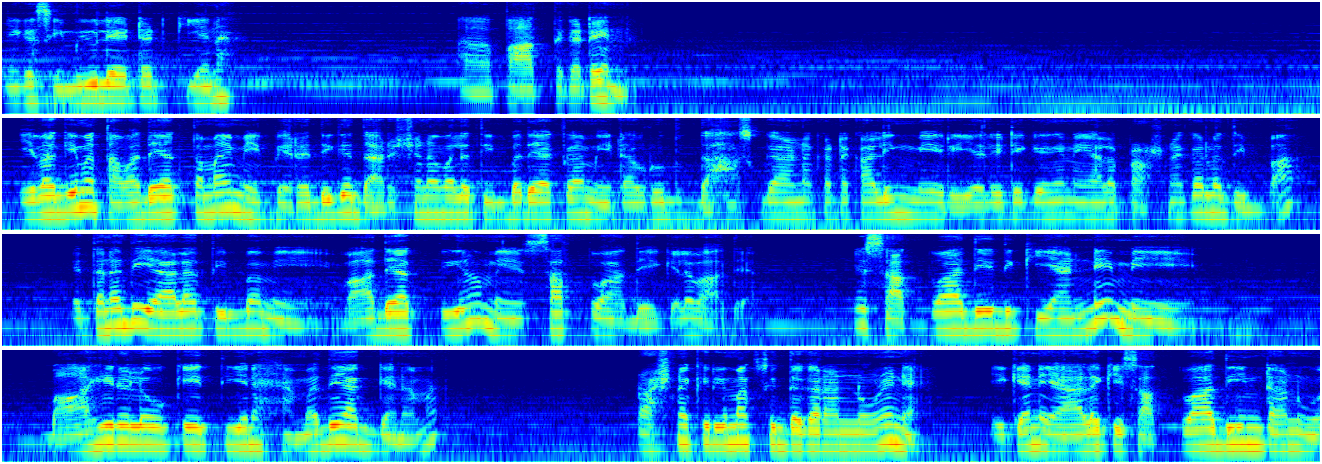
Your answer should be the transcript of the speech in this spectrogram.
මේක සිමියලේටඩ් කියන පාත්තකට එන්න. ඒවගේම තව දෙයක් තමයි මේ පෙරදිග දර්ශනවල තිබ දෙයක් මීට අවුරුදු දහස් ගානකට කලින් මේ රියලිටිගෙන යාල ප්‍රශ්න කළ තිබ්බා. එතනද යාලා තිබ්බ මේ වාදයක් තියෙන මේ සත්වාදය කියල වාදයක්. ඒ සත්වාදයේද කියන්නේ මේ බාහිර ලෝකයේ තියෙන හැම දෙයක් ගැනම ප්‍රශ්න කිරීමක් සිද්ධ කරන්න ඕනේ නෑ. එකන යාලකි සත්වාදීන්ට අනුව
